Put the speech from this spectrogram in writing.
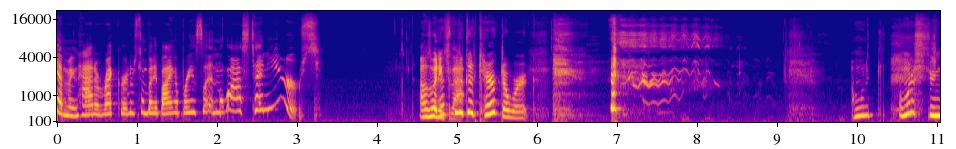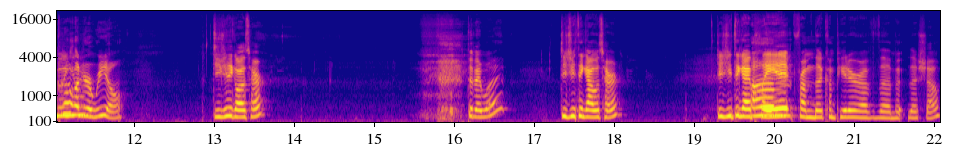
haven't had a record of somebody buying a bracelet in the last ten years." I was waiting that's for pretty that. good character work. I want to. I want to strangle you. on your reel. Did you think I was her? Did I what? Did you think I was her? Did you think I played Um, it from the computer of the the show?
